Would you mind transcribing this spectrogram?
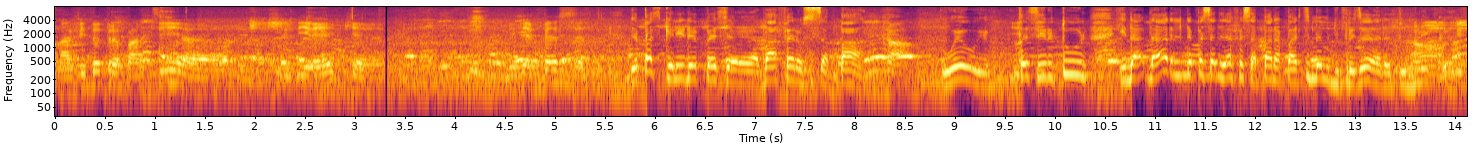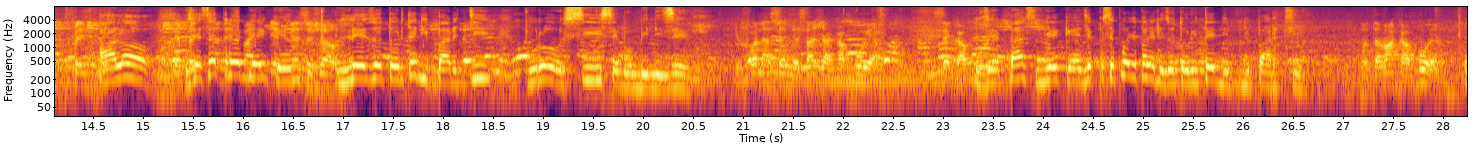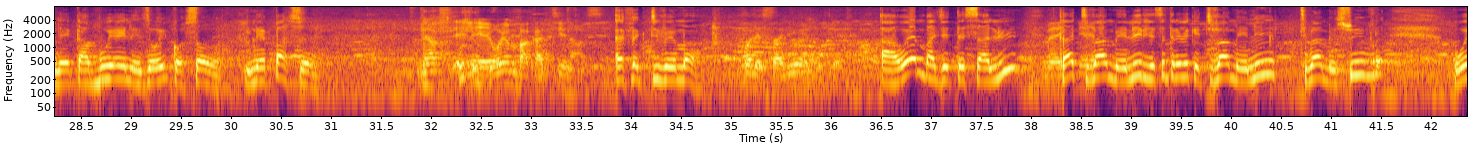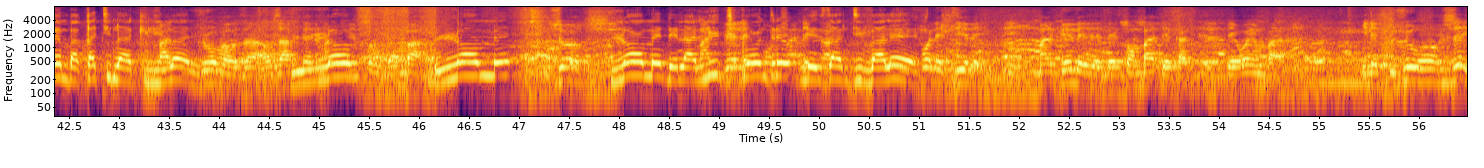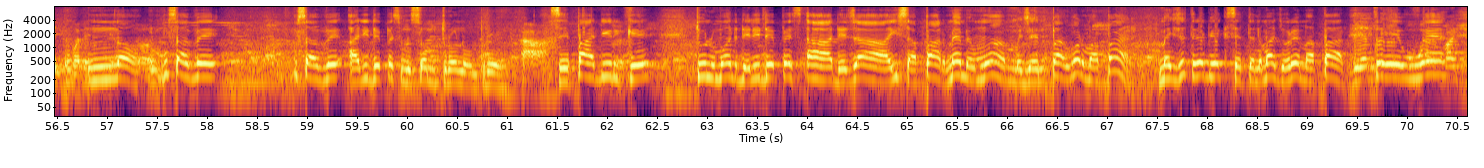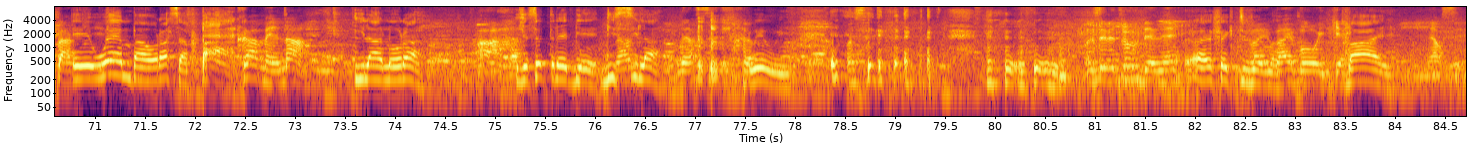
On a vu d'autres partis, euh, je dirais que l'IDPS, Je pense que l'UDP va faire aussi sa part. Oui, oui. Et surtout, d'ailleurs, l'UDP a déjà fait sa part à partir même du président de la République. président- Alors, je sais très bien que les autorités du parti pourront aussi se mobiliser. il faut lancer un message à Kabouya, Je pense bien que. C'est pourquoi je parle des autorités du, du parti. notamment Kabouya. Les Kabouya et les Oï Kossor. Il n'est pas seul. Effectivement. Les saluer. Ah ouais, bah, je te salue. Quand tu vas me lire, je sais très bien que tu vas me lire, tu vas me suivre. Wemba Katina Kilimani. L'homme-. L'homme, de la lutte les contre des les gars. il antivaleurs. faut le dire, il- malgré les, les combats de, de Wemba, il est toujours orgé, il faut le dire. Non, vous savez, vous savez, à l'IDPS, nous sommes trop nombreux. Ah. C'est pas dire que tout le monde de l'IDPS a déjà eu sa part. Même moi, je n'ai pas encore ma part. Mais je sais très bien que certainement j'aurai ma part. Et, ouais, et Wemba aura sa part. Il en aura. ah, Je sais très bien. D'ici là. merci. Oui, oui. On se on se retrouve demain. Effectivement. Bye bye, bon week-end. Bye. Merci.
